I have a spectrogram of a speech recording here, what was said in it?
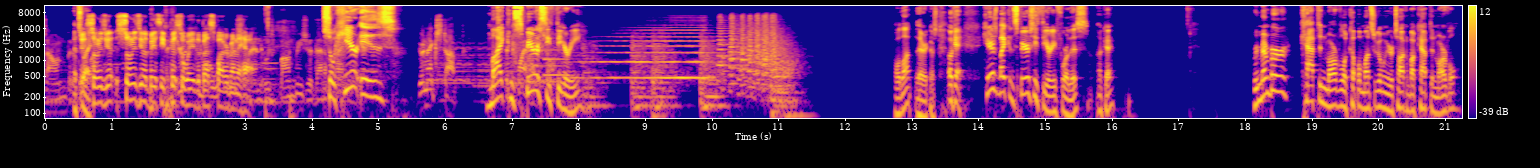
sound, but That's Yeah, right. Sony's gonna, Sony's gonna basically piss away the best Spider-Man they have. land whose boundaries are that of So here is Your next stop. My conspiracy theory. Hold on. There it goes. Okay. Here's my conspiracy theory for this. Okay. Remember Captain Marvel a couple months ago when we were talking about Captain Marvel?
